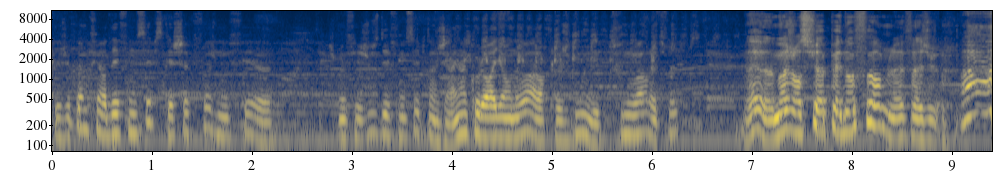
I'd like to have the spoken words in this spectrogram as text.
que je vais pas me faire défoncer parce qu'à chaque fois je me fais. euh, Je me fais juste défoncer, putain j'ai rien colorié en noir alors que le genou il est tout noir le truc. Ouais, euh, moi j'en suis à peine aux formes là. Enfin, je... Ah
